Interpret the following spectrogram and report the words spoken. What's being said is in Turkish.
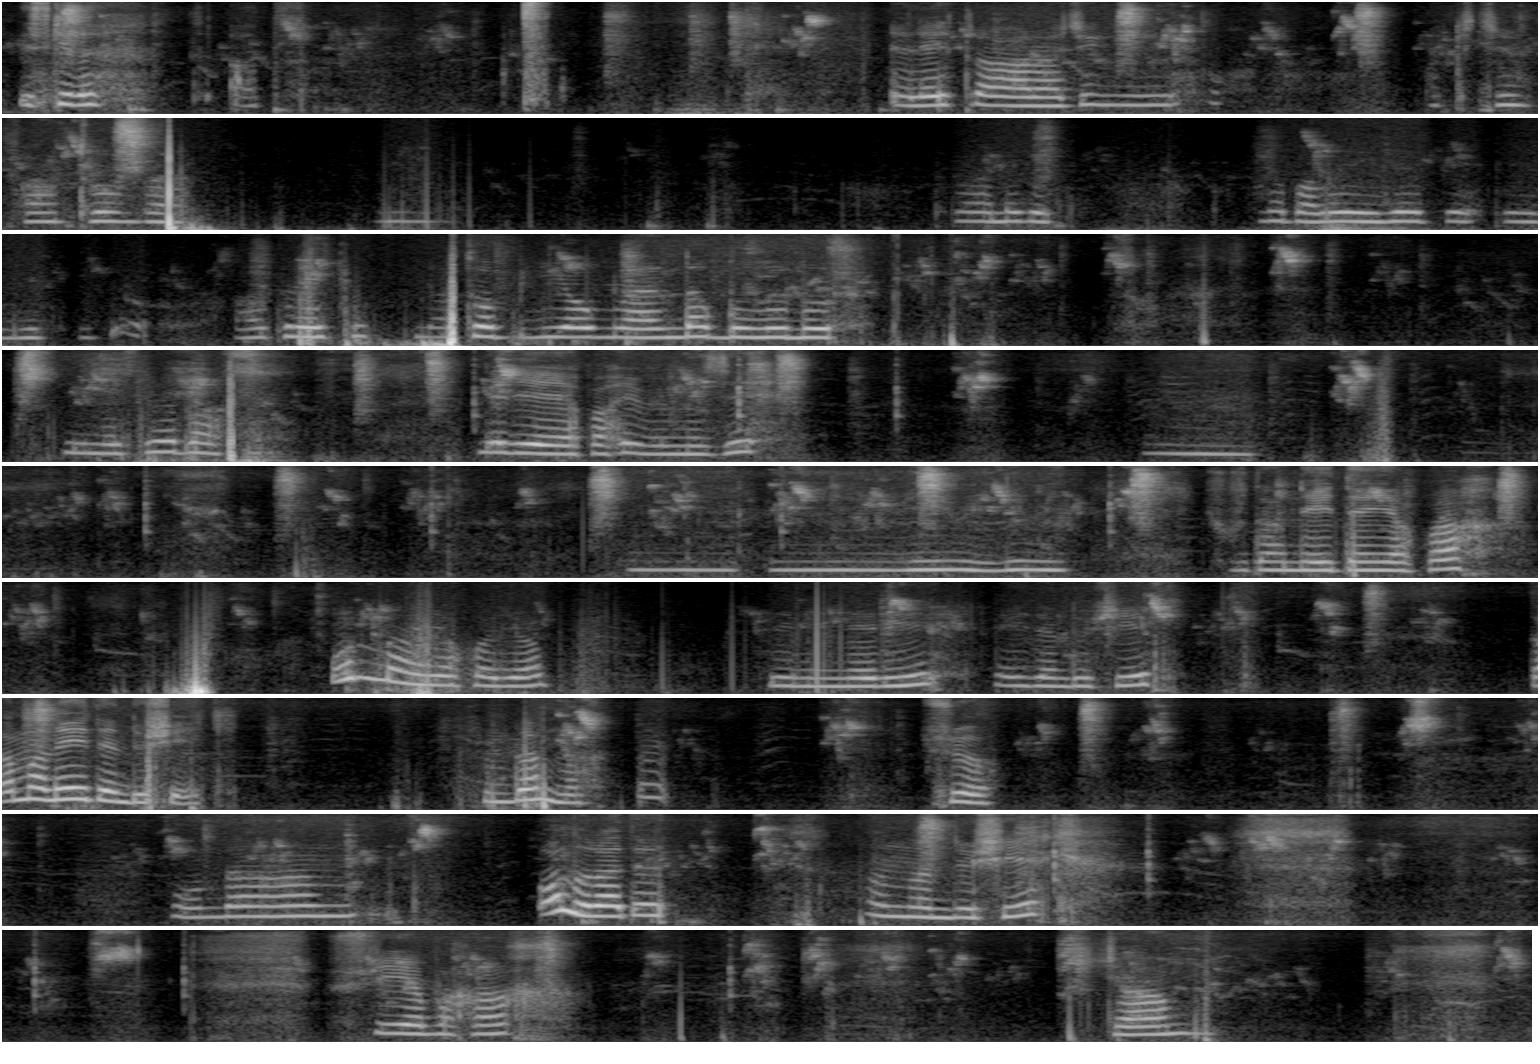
İskelet at. Elektra aracı bak için fantom var. Ne göt. Ne balığı bekleyebilir. Altın ekmek plato biyomlarında bulunur. Düğmesine bas. Nereye yapar evimizi? Şuradan neyden yapak? Ondan yapacağım. Zeminleri neyden düşecek? Ama neyden düşecek? Şundan mı? Şu. Ondan olur hadi. Ondan düşecek. Şuraya bakak. Cam.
